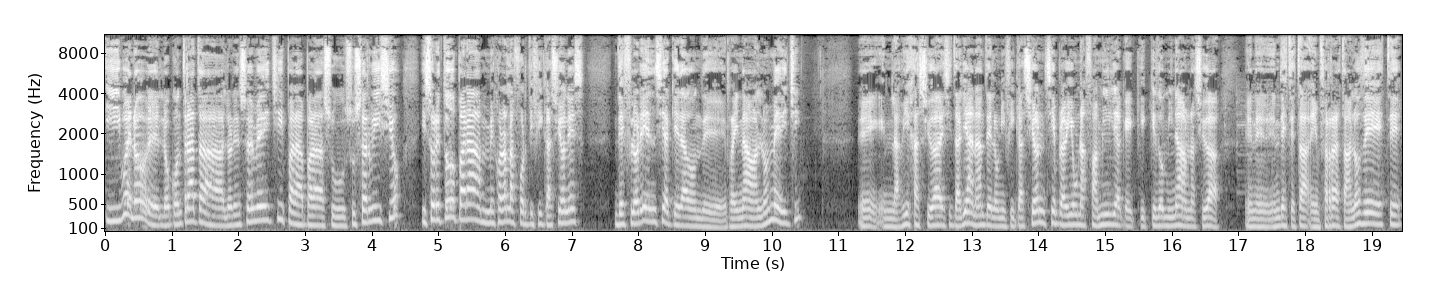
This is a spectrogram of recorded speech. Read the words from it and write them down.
Y bueno, eh, lo contrata Lorenzo de Medici para, para su, su servicio y sobre todo para mejorar las fortificaciones de Florencia, que era donde reinaban los Medici. Eh, en las viejas ciudades italianas, antes de la unificación, siempre había una familia que, que, dominaba una ciudad. En, este está, en Ferrara estaban los de este,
